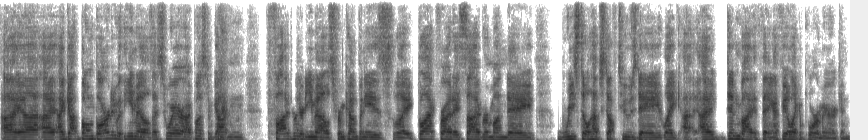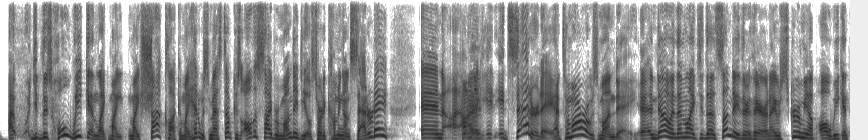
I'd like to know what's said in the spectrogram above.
I, uh, I I got bombarded with emails. I swear, I must have gotten 500 emails from companies like Black Friday, Cyber Monday. We still have stuff Tuesday. Like I, I didn't buy a thing. I feel like a poor American. I, this whole weekend, like my my shot clock in my head was messed up because all the Cyber Monday deals started coming on Saturday, and I, am like, it, it's Saturday. Uh, tomorrow's Monday. And no, and then like the Sunday they're there, and I was screwing me up all weekend.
